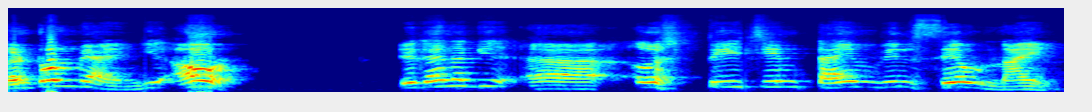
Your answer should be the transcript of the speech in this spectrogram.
कंट्रोल में आएँगी और you're gonna give uh, a speech in time will save nine.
